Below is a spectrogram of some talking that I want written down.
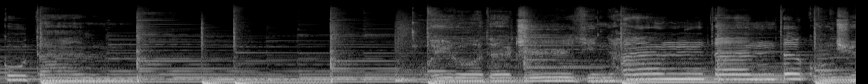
孤单，微弱的指引，暗淡的光圈，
